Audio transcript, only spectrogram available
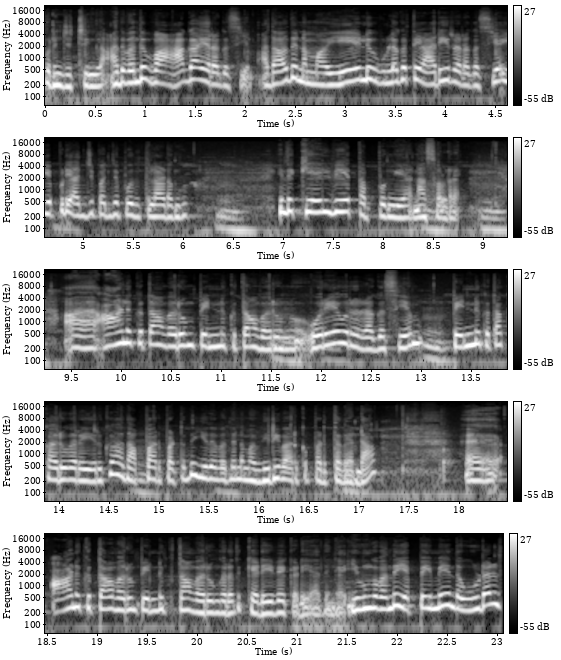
புரிஞ்சிச்சிங்களா? அது வந்து வா ஆகாய ரகசியம். அதாவது நம்ம ஏழு உலகத்தை அறிகிற ரகசியம் எப்படி அஞ்சு பஞ்சபூதத்தில் அடங்கும்? இந்த கேள்வியே தப்புங்கய்யா நான் சொல்கிறேன் ஆணுக்கு தான் வரும் பெண்ணுக்கு தான் வரும்னு ஒரே ஒரு ரகசியம் பெண்ணுக்கு தான் கருவறை இருக்குது அது அப்பாற்பட்டது. இதை வந்து நம்ம விரிவார்க்கப்படுத்த வேண்டாம். ஆணுக்கு தான் வரும் பெண்ணுக்கு தான் வருங்கிறது கிடையவே கிடையாதுங்க. இவங்க வந்து எப்பயுமே இந்த உடல்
